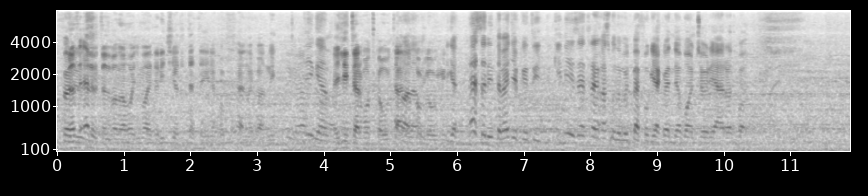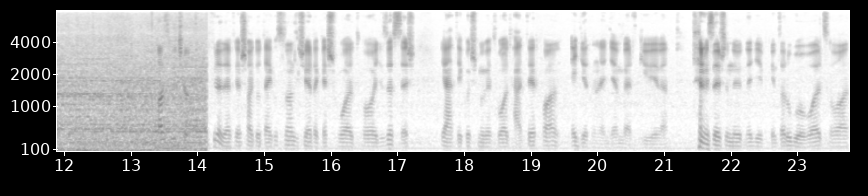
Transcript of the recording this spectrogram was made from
az fölülsz. előtted van, ahogy majd a Ricsi a tetejére fog felnakadni. Igen. Egy liter vodka után Valami. fog lógni. Igen. Ez szerintem egyébként így kinézetre azt mondom, hogy be fogják venni a bancsőrjáratba. Az micsoda? A Philadelphia sajtótájékoztatón az is érdekes volt, hogy az összes játékos mögött volt háttérfal, egyetlen egy embert kivéve. Természetesen ő egyébként a rugó volt, szóval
